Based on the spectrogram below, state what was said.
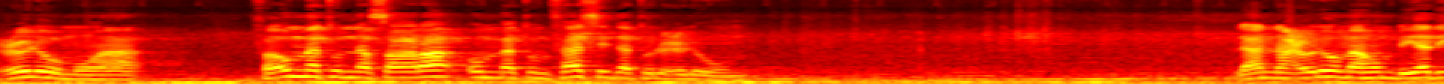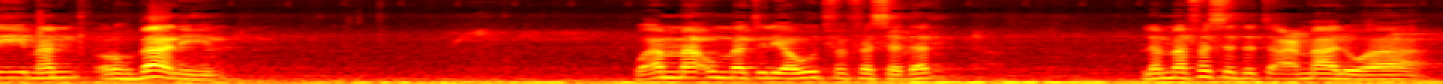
علومها. فأمة النصارى أمة فاسدة العلوم. لأن علومهم بيد من؟ رهبانهم. وأما أمة اليهود ففسدت. لما فسدت أعمالها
